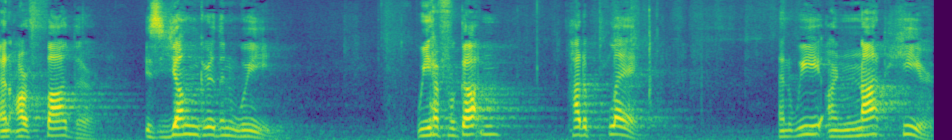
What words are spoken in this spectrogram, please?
and our Father is younger than we. We have forgotten how to play, and we are not here.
